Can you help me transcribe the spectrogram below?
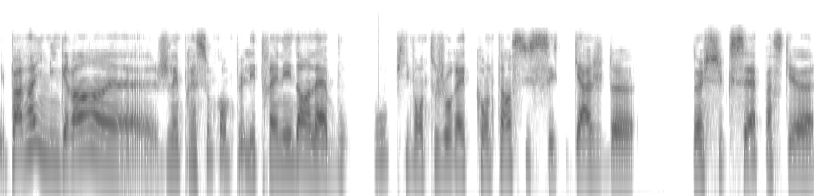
les parents immigrants, euh, j'ai l'impression qu'on peut les traîner dans la boue, puis ils vont toujours être contents si c'est gage d'un succès parce que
